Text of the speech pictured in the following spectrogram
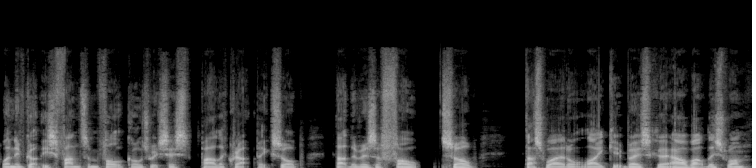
when they've got these phantom fault codes, which this pile of crap picks up, that there is a fault. So that's why I don't like it. Basically, how about this one?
